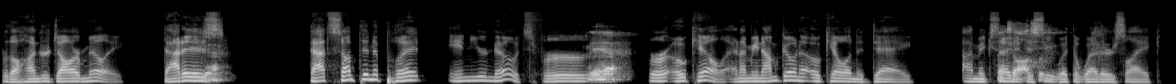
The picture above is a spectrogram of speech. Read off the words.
for the hundred dollar millie. That is yeah. that's something to put in your notes for yeah for Oak Hill. And I mean, I'm going to Oak Hill in a day. I'm excited awesome. to see what the weather's like.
